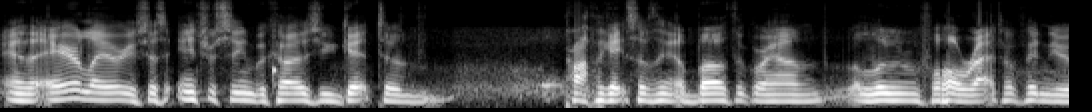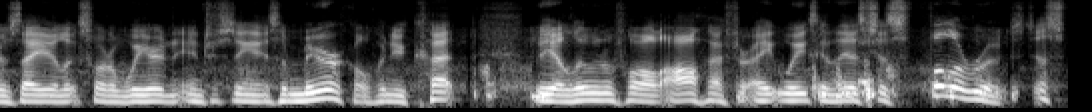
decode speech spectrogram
And the air layering is just interesting because you get to propagate something above the ground, aluminum foil wrapped up in your azalea looks sort of weird and interesting. It's a miracle when you cut the aluminum foil off after eight weeks and it's just full of roots, just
